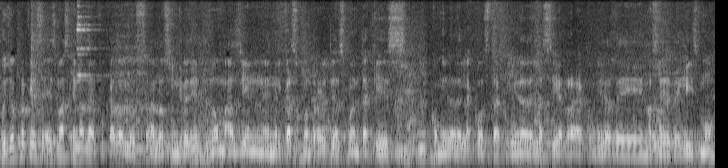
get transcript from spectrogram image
pues yo creo que es, es, más que nada enfocado a los, a los ingredientes, ¿no? Más bien en el caso contrario te das cuenta que es comida de la costa, comida de la sierra, comida de, no sé, del istmo,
